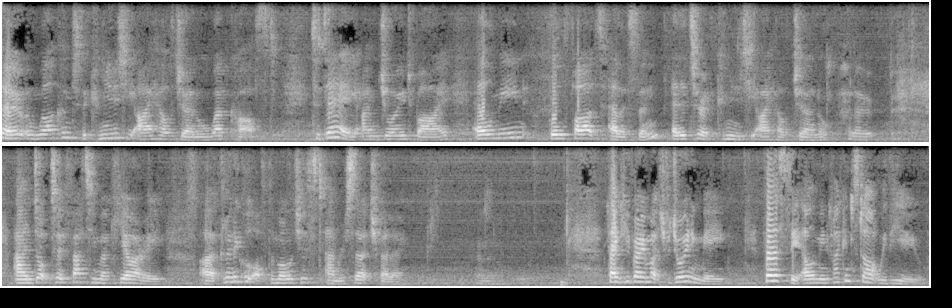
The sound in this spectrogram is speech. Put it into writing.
Hello and welcome to the Community Eye Health Journal webcast. Today I'm joined by Elmien Wolvaardt Ellison, editor of the Community Eye Health Journal. Hello. And Dr. Fatima Kyari, uh, clinical ophthalmologist and research fellow. Hello. Thank you very much for joining me. Firstly, Elmine, if I can start with you.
